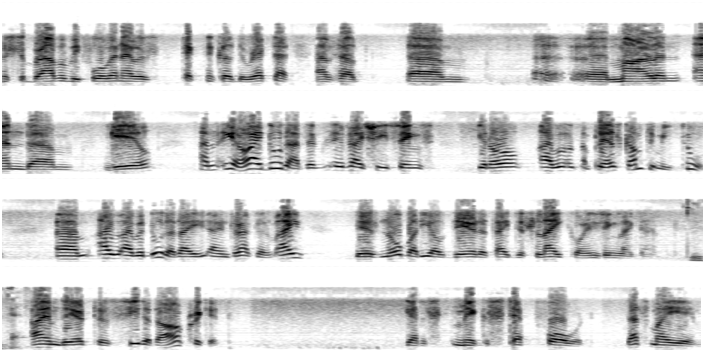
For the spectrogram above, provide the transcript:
Mr. Bravo before when I was technical director. I've helped um, uh, uh, Marlon and um, Gayle, and you know I do that. If I see things, you know, I will, players come to me too. Um, I, I would do that. I, I interact with them. I there's nobody out there that I dislike or anything like that. Okay. I am there to see that our cricket get a, make a step forward. That's my aim.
